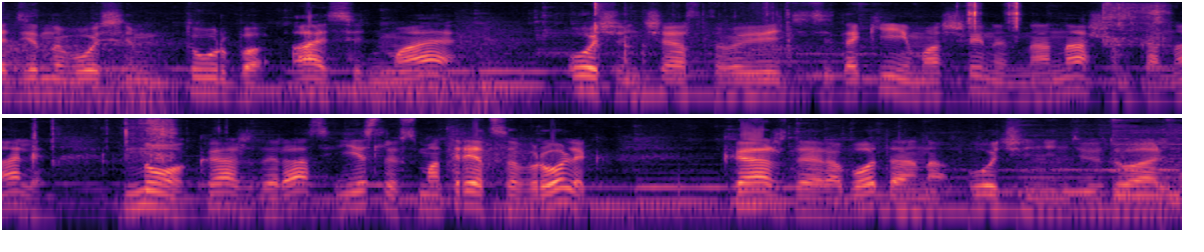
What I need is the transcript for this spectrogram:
1.8 Turbo A7. Очень часто вы видите такие машины на нашем канале, но каждый раз, если всмотреться в ролик, каждая работа, она очень индивидуальна.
